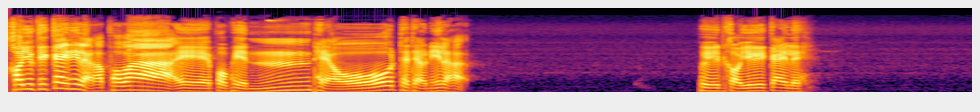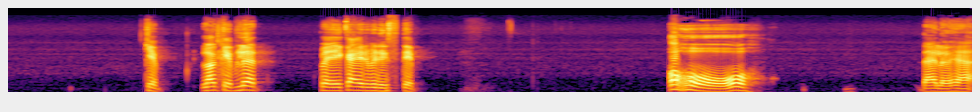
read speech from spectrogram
เขาอยู่ใกล้ๆนี่แหละครับ เพราะว่าเออผมเห็นแถวแถวๆนี้แหละครับพื้นเขาอยู่ใกล้ๆเลย เก็บเราเก็บเลือด ไปใกล้ไปหนึ่งสเต็ป โอ้โห ได้เลยฮะ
